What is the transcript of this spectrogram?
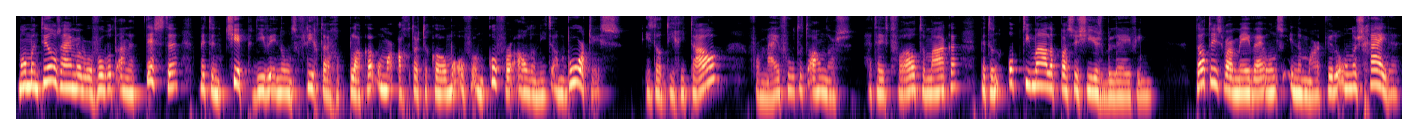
Momenteel zijn we bijvoorbeeld aan het testen met een chip die we in onze vliegtuigen plakken om erachter te komen of een koffer al dan niet aan boord is. Is dat digitaal? Voor mij voelt het anders. Het heeft vooral te maken met een optimale passagiersbeleving. Dat is waarmee wij ons in de markt willen onderscheiden.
